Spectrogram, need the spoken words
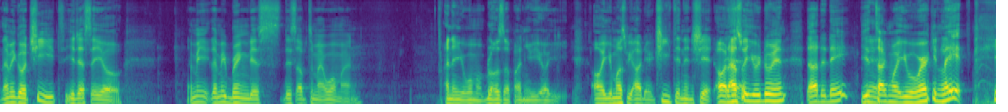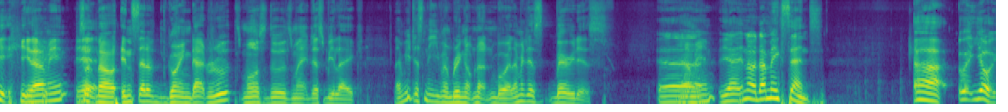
let me go cheat, you just say, yo, let me let me bring this this up to my woman. And then your woman blows up on you, yo, you- oh, you must be out there cheating and shit. Oh, that's what you were doing the other day? You're Yeah. talking about you were working late? you know what I mean? Yeah. So now instead of going that route, most dudes might just be like, let me just not even bring up nothing, boy. Let me just bury this. Uh, what I mean? Yeah, no, that makes sense. Uh, wait, yo,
